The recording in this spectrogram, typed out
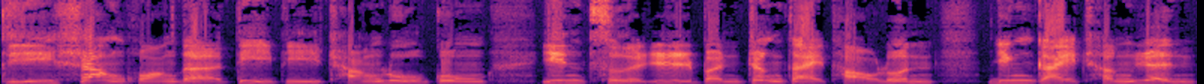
及上皇的弟弟长禄宫，因此日本正在讨论应该承认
